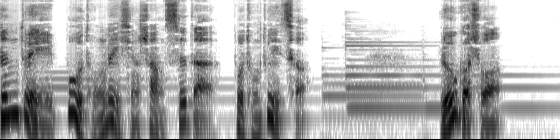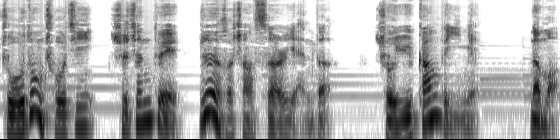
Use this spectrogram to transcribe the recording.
针对不同类型上司的不同对策。如果说主动出击是针对任何上司而言的，属于刚的一面，那么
